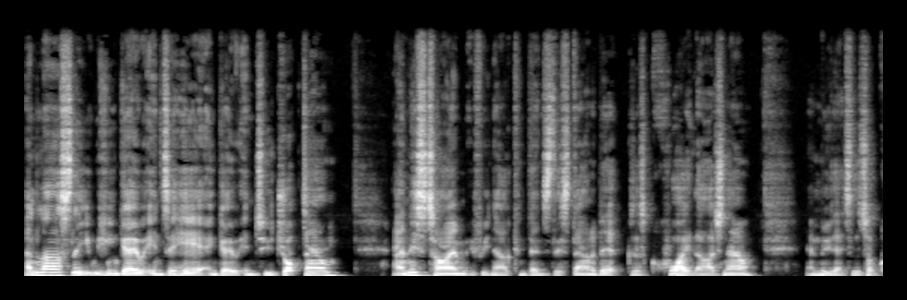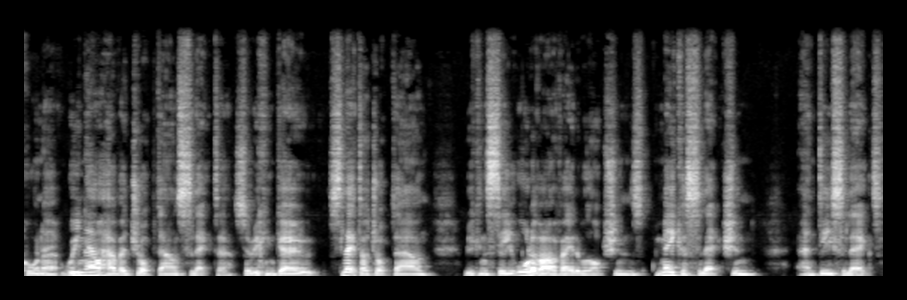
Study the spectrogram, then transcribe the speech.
And lastly, we can go into here and go into drop down. And this time, if we now condense this down a bit, because it's quite large now, and move that to the top corner, we now have a drop down selector. So we can go select our drop down, we can see all of our available options, make a selection and deselect,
